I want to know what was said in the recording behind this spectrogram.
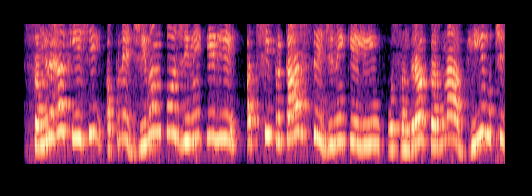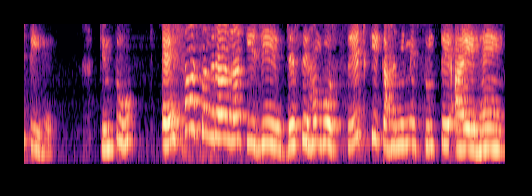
संग्रह कीजिए अपने जीवन को जीने के लिए, अच्छी प्रकार से जीने के लिए, वो संग्रह करना भी उचित ही है। किंतु ऐसा संग्रह न कीजिए जैसे हम वो सेठ की कहानी में सुनते आए हैं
